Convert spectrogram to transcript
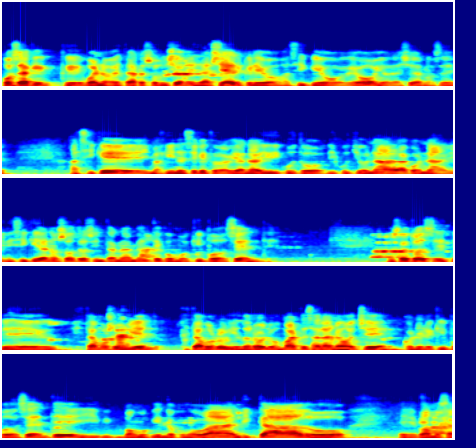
Cosa que, que, bueno, esta resolución es de ayer, creo, así que, o de hoy o de ayer, no sé. Así que imagínense que todavía nadie discutió, discutió nada con nadie, ni siquiera nosotros internamente como equipo docente. Nosotros este, estamos reuniendo, estamos reuniéndonos los martes a la noche con el equipo docente y vamos viendo cómo va el dictado, eh, vamos a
